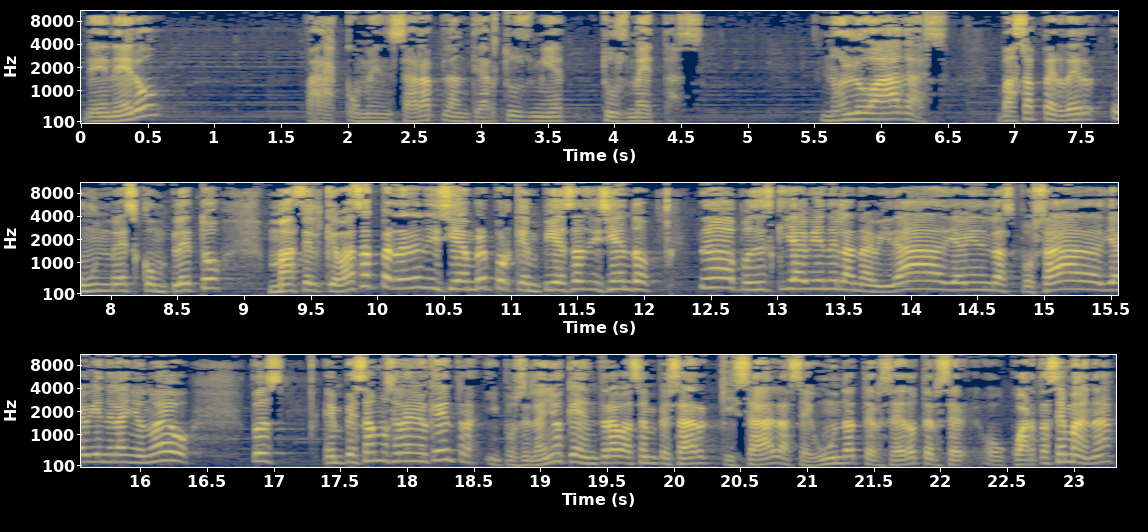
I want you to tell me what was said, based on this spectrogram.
de enero para comenzar a plantear tus, metas. No lo hagas. Vas a perder un mes completo más el que vas a perder en diciembre porque empiezas diciendo, no, pues es que ya viene la Navidad, ya vienen las posadas, ya viene el Año Nuevo. Pues empezamos el año que entra. Y pues el año que entra vas a empezar quizá la segunda, tercera tercer, o cuarta semana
